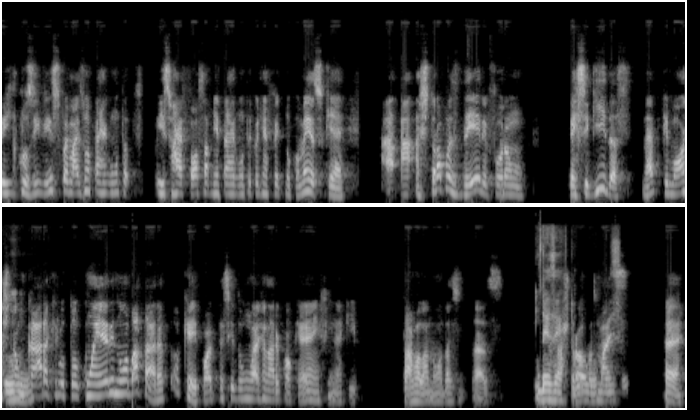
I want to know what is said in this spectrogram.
inclusive, isso foi mais uma pergunta. Isso reforça a minha pergunta que eu tinha feito no começo, que é: a- a- as tropas dele foram perseguidas, né? Porque mostra Uhum. um cara que lutou com ele numa batalha. Ok, pode ter sido um legionário qualquer, enfim, né? Que tava lá numa das, das, das tropas, mas. coisa. É.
